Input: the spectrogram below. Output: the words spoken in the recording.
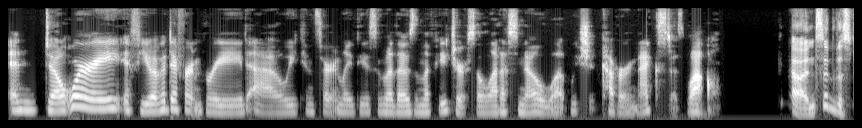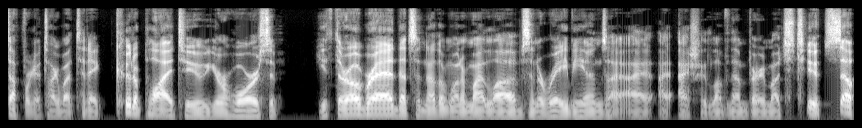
And don't worry, if you have a different breed, uh, we can certainly do some of those in the future. So let us know what we should cover next as well. Yeah, and some of the stuff we're going to talk about today could apply to your horse. If you thoroughbred, that's another one of my loves. And Arabians, I, I, I actually love them very much too. So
